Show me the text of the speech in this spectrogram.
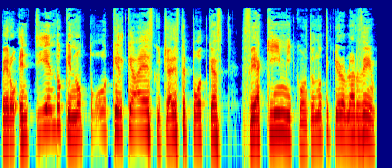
Pero entiendo que no todo aquel que vaya a escuchar este podcast sea químico. Entonces no te quiero hablar de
